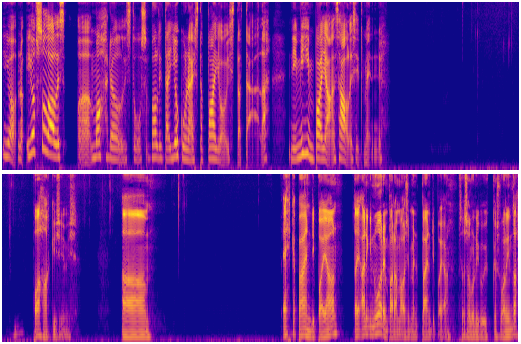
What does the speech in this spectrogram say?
Joo, no jos sulla olisi äh, mahdollisuus valita joku näistä pajoista täällä, niin mihin pajaan sä olisit mennyt? Paha kysymys. Uh, ehkä bändipajaan, tai ainakin nuorempana mä olisin mennyt bändipajaan. Se olisi ollut niinku ykkösvalinta.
